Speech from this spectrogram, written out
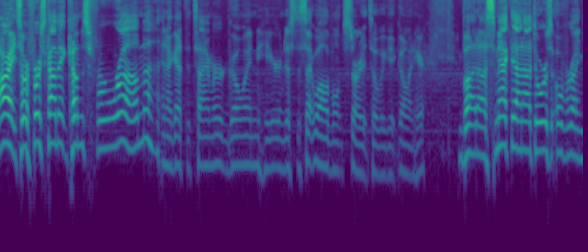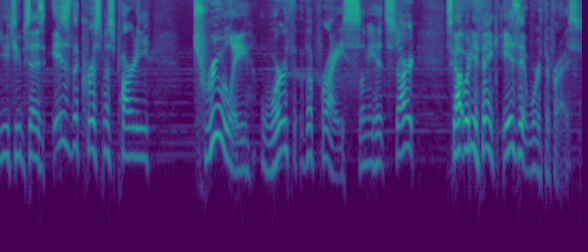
All right, so our first comment comes from, and I got the timer going here in just a sec. Well, I won't start it till we get going here. But uh, SmackDown Outdoors over on YouTube says, "Is the Christmas party truly worth the price?" Let me hit start. Scott, what do you think? Is it worth the price?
